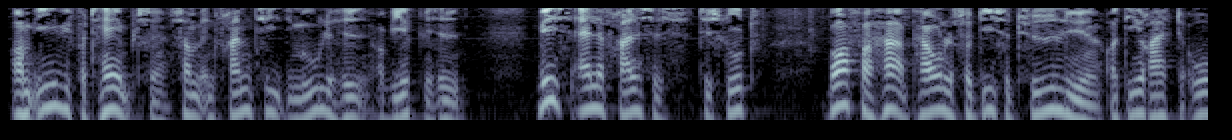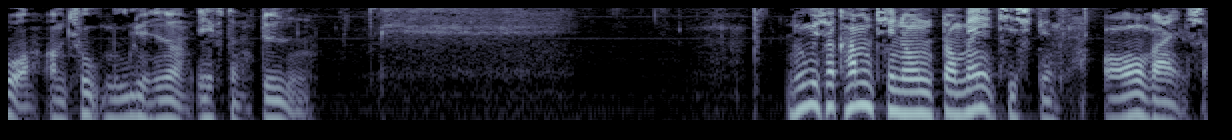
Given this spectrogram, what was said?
om evig fortabelse som en fremtidig mulighed og virkelighed. Hvis alle frelses til slut, hvorfor har Paulus så disse tydelige og direkte ord om to muligheder efter døden? Nu er vi så kommet til nogle dogmatiske overvejelser.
